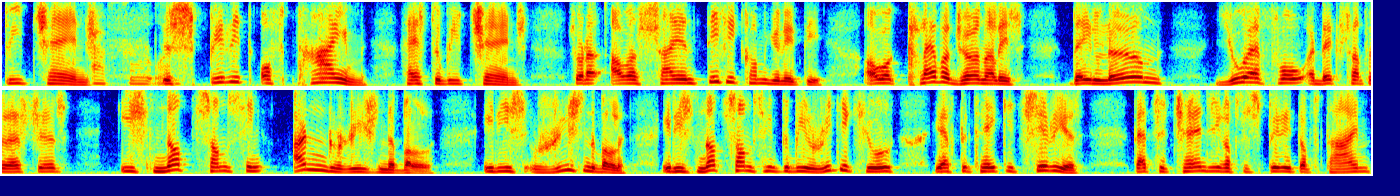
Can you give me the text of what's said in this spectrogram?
be changed. Absolutely. The spirit of time has to be changed so that our scientific community, our clever journalists, they learn UFO and extraterrestrials is not something unreasonable. It is reasonable. It is not something to be ridiculed. You have to take it serious. That's a changing of the spirit of time,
